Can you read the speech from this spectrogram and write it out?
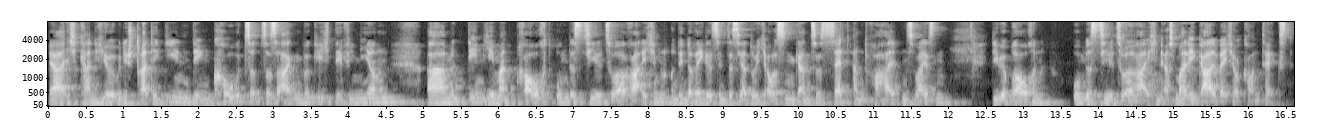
Ja, ich kann hier über die Strategien, den Code sozusagen wirklich definieren, ähm, den jemand braucht, um das Ziel zu erreichen. Und in der Regel sind das ja durchaus ein ganzes Set an Verhaltensweisen, die wir brauchen, um das Ziel zu erreichen, erstmal egal welcher Kontext.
